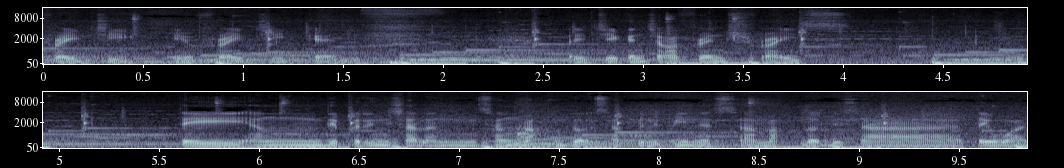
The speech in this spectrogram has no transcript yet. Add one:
fried chicken, yung fried chicken. fried chicken tsaka french fries. Tay ang diferensya lang sa McDo sa Pilipinas sa McDo di sa Taiwan.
